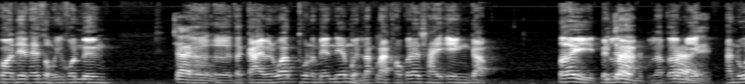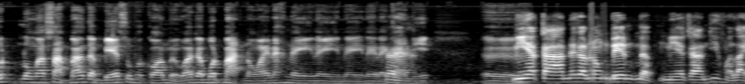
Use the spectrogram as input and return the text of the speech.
กรเจนไทยสงฆ์อีกคนนึงใช่คเอรับอเออแต่กลายเป็นว่าทัวร์นาเมนต์เนี้ยเหมือนหลัก ๆเขาก็จะใช้เองกับเต้ยเป็นหลักเต้ยแล้วก็ใช่มีอนุชลงมาสับบ้างแต่เบสสุภกรเหมือนว่าจะบทบาทน้อยนะในในในในรายการนี้เออมีอาการนะครับน้องเบนแบบมีอาการที่หัวไหล่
